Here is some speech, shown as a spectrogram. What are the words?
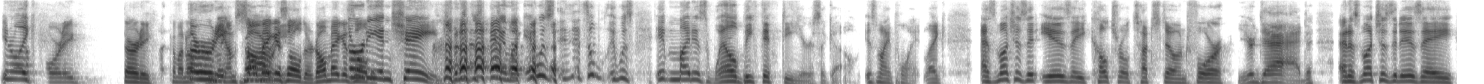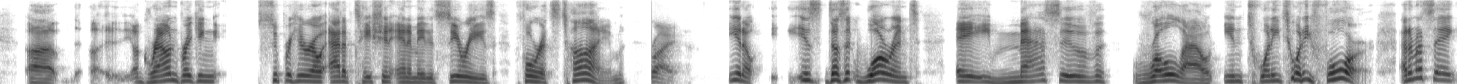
You know, like 40, 30. Come on, don't- 30, Don't, I'm make, don't make us older. Don't make us 30 older. and change. But I'm just saying, like it was, it's a, it was, it might as well be 50 years ago. Is my point. Like as much as it is a cultural touchstone for your dad, and as much as it is a uh, a groundbreaking superhero adaptation animated series for its time, Right. you know, is does it warrant a massive rollout in 2024? And I'm not saying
